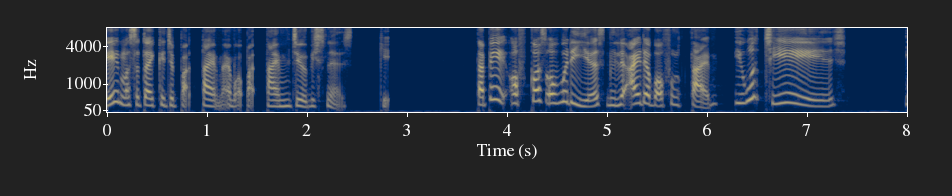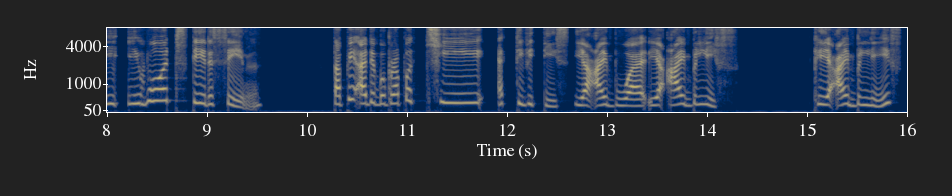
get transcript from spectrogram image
Okay, masa tu I kerja part time. I buat part time je business. Okay. Tapi of course over the years, bila I dah buat full time, it will change. It, it would stay the same. Tapi ada beberapa key activities yang I buat, yang I believe. Okay, yang I believe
